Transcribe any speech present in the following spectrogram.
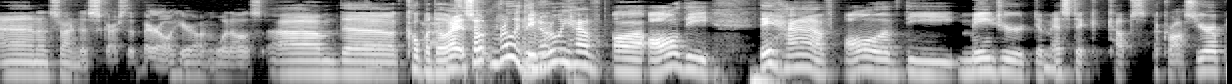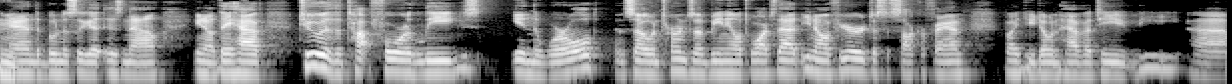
and I'm starting to scratch the barrel here on what else. Um, the Copa del Rey. So really, they really have uh, all the they have all of the major domestic cups across Europe, mm. and the Bundesliga is now, you know, they have two of the top four leagues in the world. And so, in terms of being able to watch that, you know, if you're just a soccer fan, but you don't have a TV uh,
